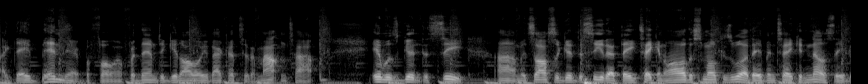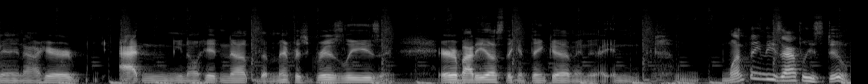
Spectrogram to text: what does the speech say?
Like they've been there before, and for them to get all the way back up to the mountaintop it was good to see. Um, it's also good to see that they've taken all the smoke as well. They've been taking notes. They've been out here adding, you know, hitting up the Memphis Grizzlies and everybody else they can think of. And, and one thing these athletes do,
